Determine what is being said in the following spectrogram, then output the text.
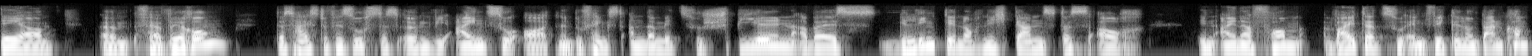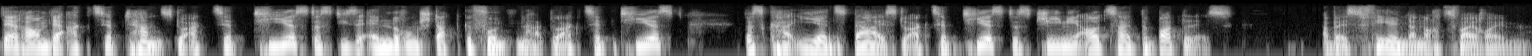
der ähm, Verwirrung. Das heißt, du versuchst es irgendwie einzuordnen. Du fängst an, damit zu spielen, aber es gelingt dir noch nicht ganz, das auch in einer Form weiterzuentwickeln. Und dann kommt der Raum der Akzeptanz. Du akzeptierst, dass diese Änderung stattgefunden hat. Du akzeptierst, dass KI jetzt da ist. Du akzeptierst, dass Genie outside the bottle ist. Aber es fehlen dann noch zwei Räume,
